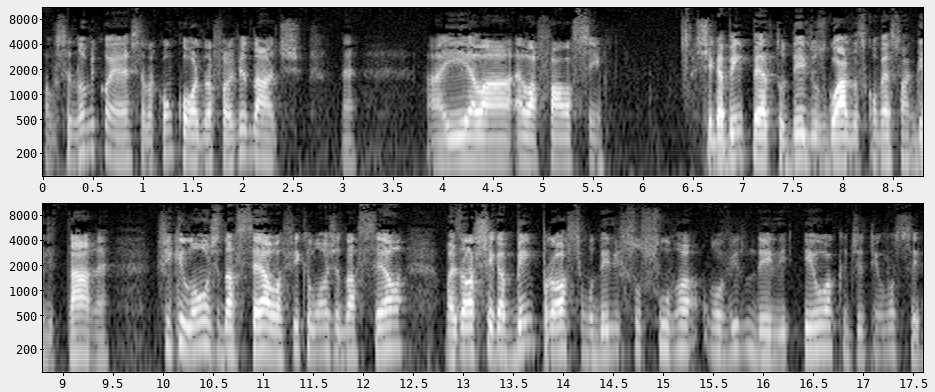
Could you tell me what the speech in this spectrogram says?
você não me conhece. Ela concorda, ela fala: É verdade, né? Aí ela, ela fala assim: Chega bem perto dele, os guardas começam a gritar, né? Fique longe da cela, fique longe da cela mas ela chega bem próximo dele e sussurra no ouvido dele: Eu acredito em você.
